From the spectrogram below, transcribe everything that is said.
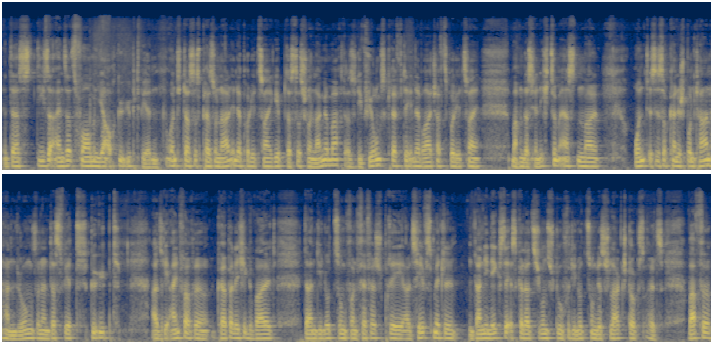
dass diese Einsatzformen ja auch geübt werden und dass es Personal in der Polizei gibt, das das schon lange macht. Also die Führungskräfte in der Bereitschaftspolizei machen das ja nicht zum ersten Mal. Und es ist auch keine Spontanhandlung, sondern das wird geübt. Also die einfache körperliche Gewalt, dann die Nutzung von Pfefferspray als Hilfsmittel, dann die nächste Eskalationsstufe, die Nutzung des Schlagstocks als Waffe,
